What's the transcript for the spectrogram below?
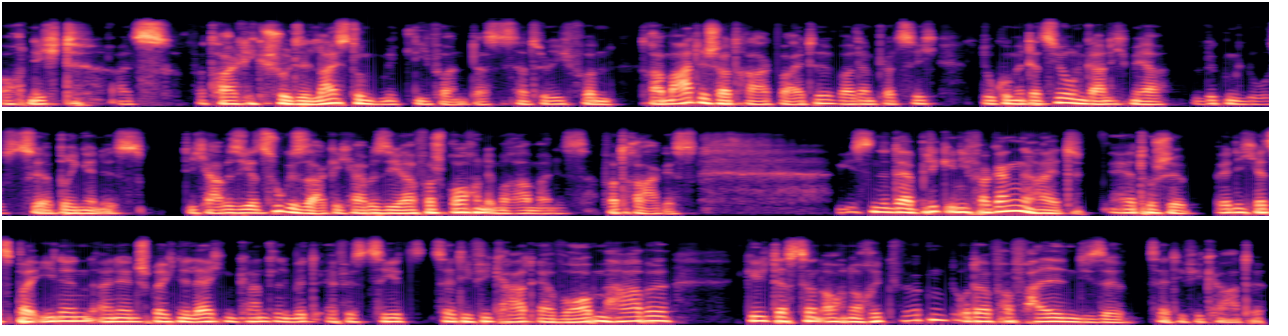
auch nicht als vertraglich geschuldete Leistung mitliefern. Das ist natürlich von dramatischer Tragweite, weil dann plötzlich die Dokumentation gar nicht mehr lückenlos zu erbringen ist. Ich habe sie ja zugesagt, ich habe sie ja versprochen im Rahmen eines Vertrages. Wie ist denn der Blick in die Vergangenheit, Herr Tusche? Wenn ich jetzt bei Ihnen eine entsprechende Lärchenkantel mit FSC-Zertifikat erworben habe, gilt das dann auch noch rückwirkend oder verfallen diese Zertifikate?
